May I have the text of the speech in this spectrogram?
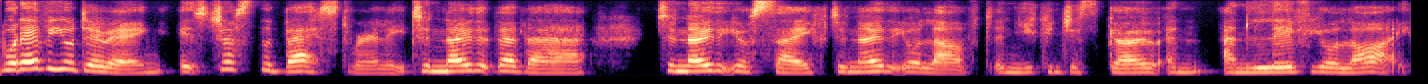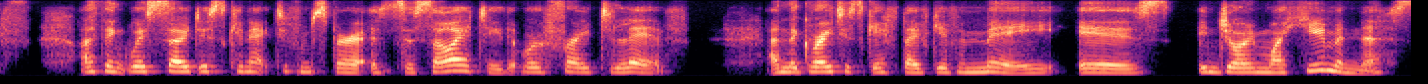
whatever you're doing, it's just the best, really, to know that they're there, to know that you're safe, to know that you're loved, and you can just go and, and live your life. I think we're so disconnected from spirit and society that we're afraid to live. And the greatest gift they've given me is enjoying my humanness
